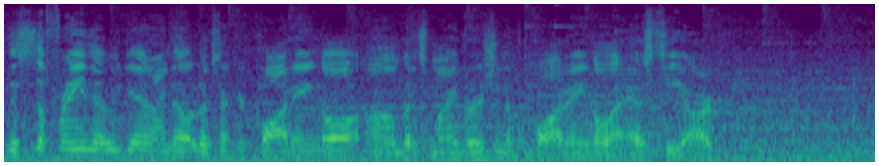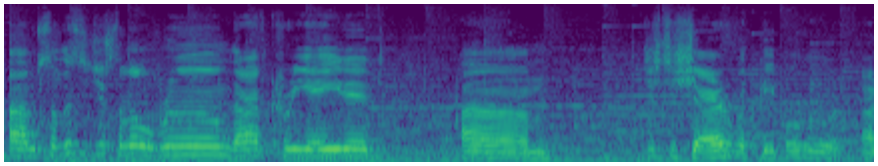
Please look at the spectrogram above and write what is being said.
this is a frame that we did. I know it looks like a Quadangle, um, but it's my version of a Quadangle, a STR. Um, so this is just a little room that I've created um, just to share with people who are,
